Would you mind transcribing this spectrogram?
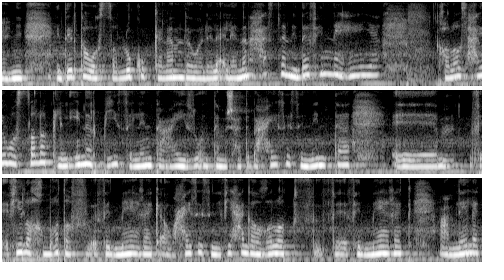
يعني قدرت أوصل لكم الكلام ده ولا لأ لأن أنا حاسة إن ده في النهاية خلاص هيوصلك للانر بيس اللي انت عايزه. انت مش هتبقى حاسس ان انت في لخبطة في دماغك أو حاسس إن في حاجة غلط في دماغك عاملة لك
